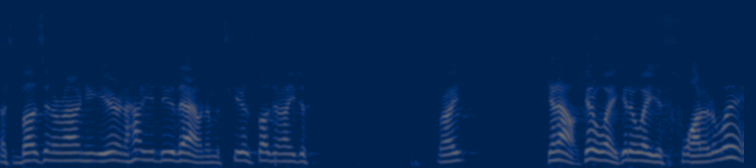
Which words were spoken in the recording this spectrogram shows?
that's buzzing around your ear. And how do you do that? When a mosquito's buzzing around, you just, right? Get out, get away, get away. You swat it away.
